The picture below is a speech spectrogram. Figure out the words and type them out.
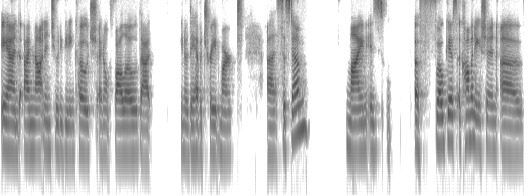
And I'm not an intuitive eating coach. I don't follow that. You know, they have a trademarked uh, system. Mine is a focus, a combination of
